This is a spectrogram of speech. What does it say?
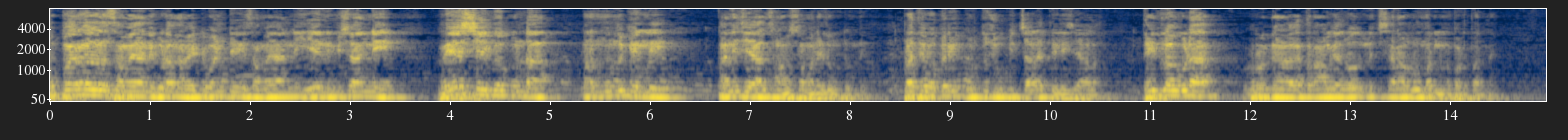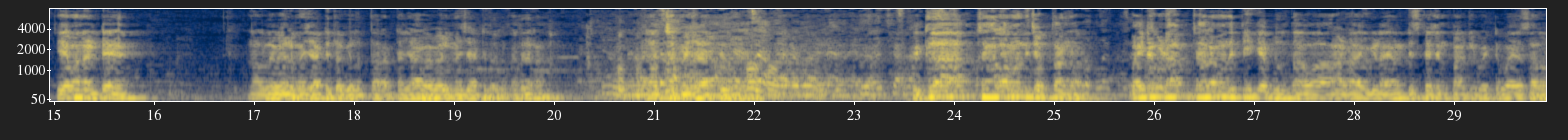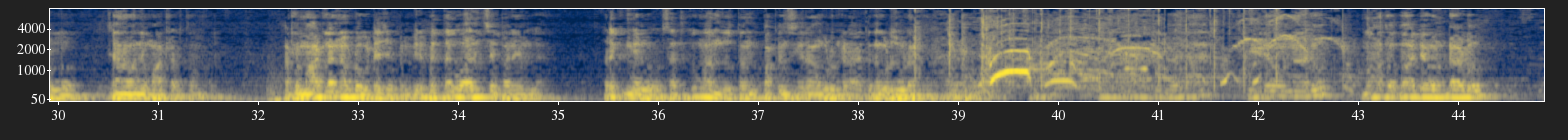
ముప్పై రోజుల సమయాన్ని కూడా మనం ఎటువంటి సమయాన్ని ఏ నిమిషాన్ని వేస్ట్ చేయకోకుండా మనం ముందుకెళ్ళి పని చేయాల్సిన అవసరం అనేది ఉంటుంది. ప్రతి ఒక్కరికి గుర్తు చూపించాలి తెలియజేయాలి. దీంట్లో కూడా గత నాలుగైదు రోజుల నుంచి చాలా రూమర్లు వినపడతాయి ఏమనంటే నలభై వేల మెజార్టీతో గెలుస్తారంట యాభై వేల మెజార్టీతో అదేనా? లక్ష మెజార్టీ. ఇట్లా చాలా మంది చెప్తా ఉన్నారు. బయట కూడా చాలా మంది టీ కేబుల్ తావా ఆడ ఈడ డిస్కషన్ పాయింట్లు పెట్టి వైఎస్ఆర్ వాళ్ళు చాలా మంది మాట్లాడుతున్నారు అట్లా మాట్లాడినప్పుడు ఒకటే చెప్పండి. మీరు పెద్దగా వాదించే పని ఏం లేదు. అరే మీరు సత్యకుమార్ చూస్తాను. పక్కన శ్రీరామ్ కూడా ఉంటాడు అతను కూడా చూడండి. ఉన్నాడు మాతో పాటే ఉంటాడు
